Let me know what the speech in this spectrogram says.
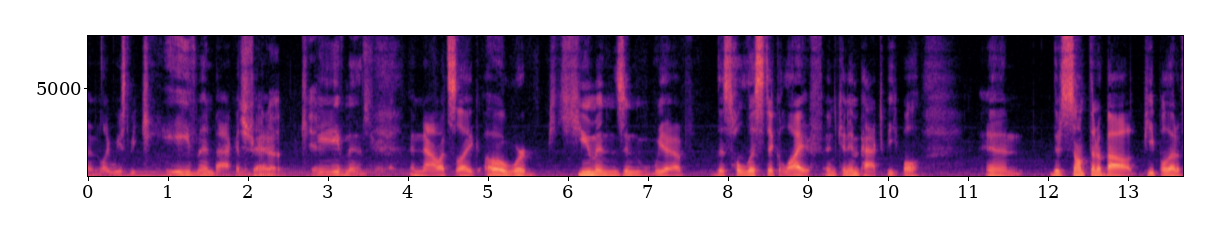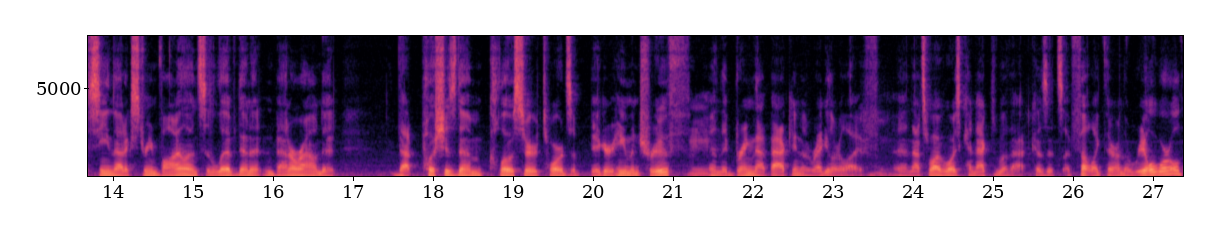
And like we used to be cavemen back in the Straight day. up. Cavemen. And now it's like oh we're humans and we have this holistic life and can impact people. And there's something about people that have seen that extreme violence and lived in it and been around it that pushes them closer towards a bigger human truth Mm. and they bring that back into regular life and that's why i've always connected with that because it's i felt like they're in the real world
